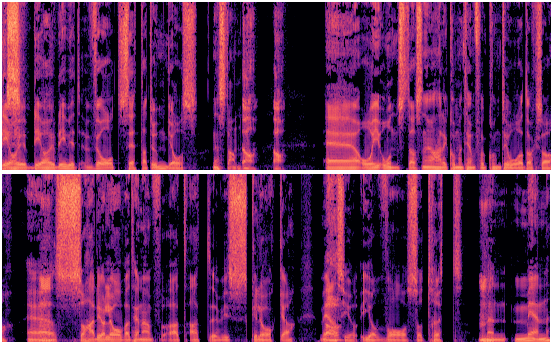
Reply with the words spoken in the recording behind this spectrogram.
det har, ju, det har ju blivit vårt sätt att umgås nästan. Ja, ja. Eh, och i onsdags när jag hade kommit hem från kontoret också, eh, Mm. så hade jag lovat henne att, att vi skulle åka. Men Ja. alltså jag, jag var så trött. Mm. Men, men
